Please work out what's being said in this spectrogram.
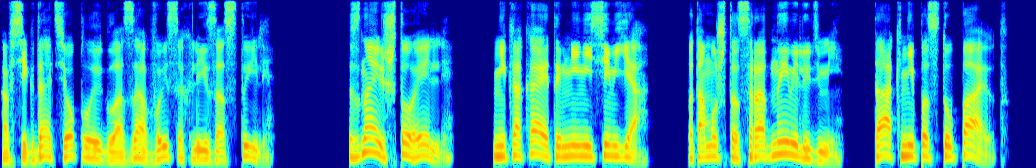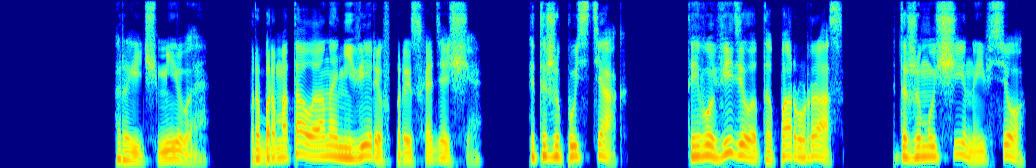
а всегда теплые глаза высохли и застыли. «Знаешь что, Элли, никакая ты мне не семья, потому что с родными людьми так не поступают». «Рыч, милая», — пробормотала она, не веря в происходящее. «Это же пустяк. Ты его видела-то пару раз. Это же мужчина, и все.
